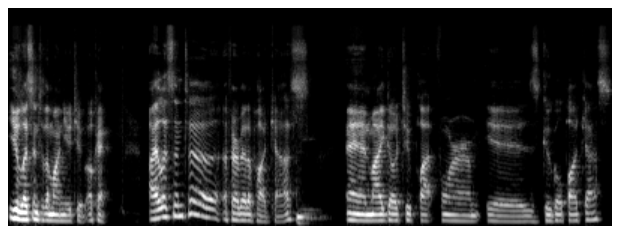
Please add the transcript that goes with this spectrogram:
you listen to them on YouTube. Okay, I listen to a fair bit of podcasts, and my go-to platform is Google Podcasts.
